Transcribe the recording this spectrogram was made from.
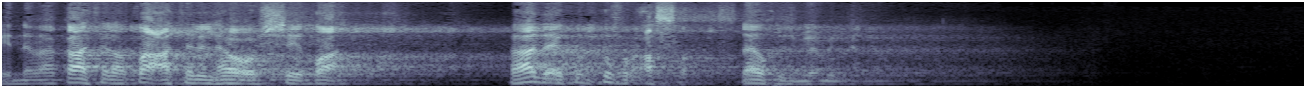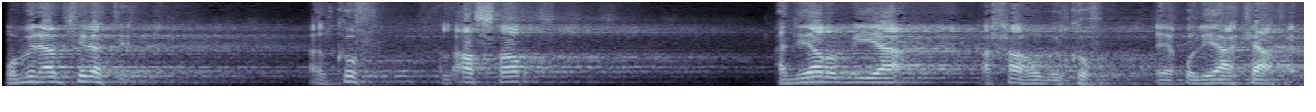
وإنما قاتل طاعة للهوى والشيطان فهذا يكون كفر أصغر لا يخرج من الملة. ومن أمثلة الكفر الأصغر أن يرمي أخاه بالكفر يقول يا كافر.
